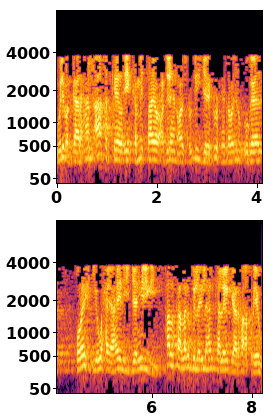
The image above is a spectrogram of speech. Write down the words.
Waliba gaar ahaan aakhirkeeda ay kamid tahay oo Cabdillah ibn Mas'uud jiray ruuxii raba inuu ogaado Quraysh iyo waxay ahayn jaahiligi halka laga bilaa ilaa halka laga gaaro akhriyow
